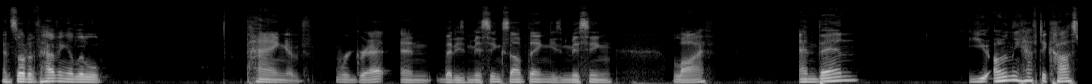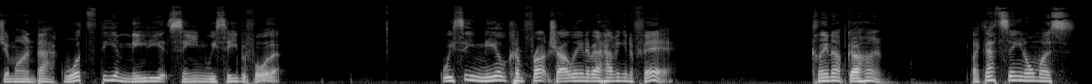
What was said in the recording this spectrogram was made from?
and sort of having a little pang of regret and that he's missing something, he's missing life. And then you only have to cast your mind back. What's the immediate scene we see before that? We see Neil confront Charlene about having an affair. Clean up, go home. Like that scene almost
